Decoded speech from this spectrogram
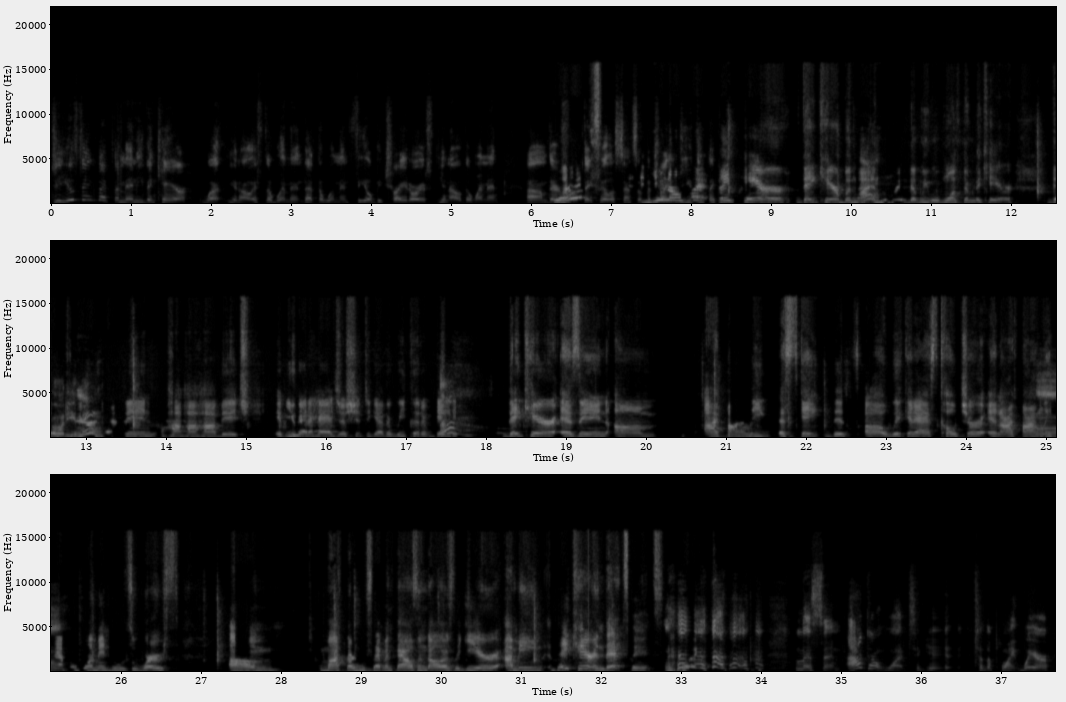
Do you think that the men even care what you know if the women that the women feel betrayed or if you know the women um they feel a sense of betrayal? You know what? They, they, care? They care, but not in the way that we would want them to care. They what do you mean? In ha ha ha, bitch. If you had had your shit together, we could have dated. they care as in um I finally escaped this uh, wicked ass culture, and I finally mm. have a woman who's worth um, my thirty-seven thousand dollars a year. I mean, they care in that sense. Listen, I don't want to get to the point where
